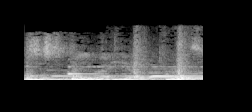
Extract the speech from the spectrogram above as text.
Jesus today, right here, praise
